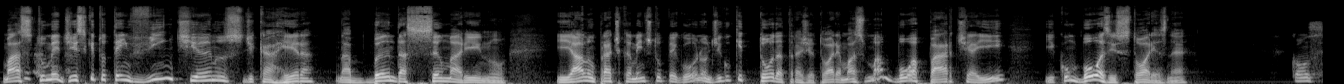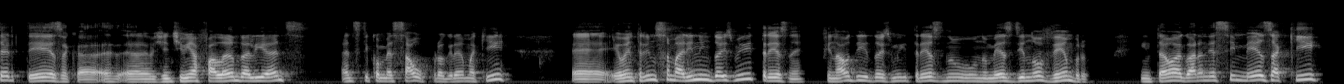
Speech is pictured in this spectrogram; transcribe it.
mas tu me disse que tu tem 20 anos de carreira na banda San Marino. E Alan, praticamente tu pegou, não digo que toda a trajetória, mas uma boa parte aí e com boas histórias, né? Com certeza, cara. É, é, a gente vinha falando ali antes, antes de começar o programa aqui. É, eu entrei no Samarino em 2003, né? Final de 2003, no, no mês de novembro. Então, agora nesse mês aqui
